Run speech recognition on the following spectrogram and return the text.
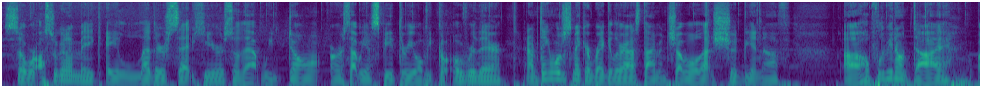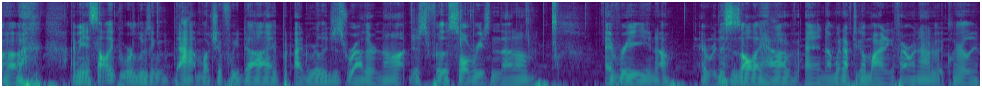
so we're also going to make a leather set here so that we don't, or so that we have speed 3 while we go over there. And I'm thinking we'll just make a regular ass diamond shovel. That should be enough. Uh, hopefully we don't die. Uh, I mean, it's not like we're losing that much if we die, but I'd really just rather not, just for the sole reason that um every, you know, every this is all I have, and I'm going to have to go mining if I run out of it, clearly.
